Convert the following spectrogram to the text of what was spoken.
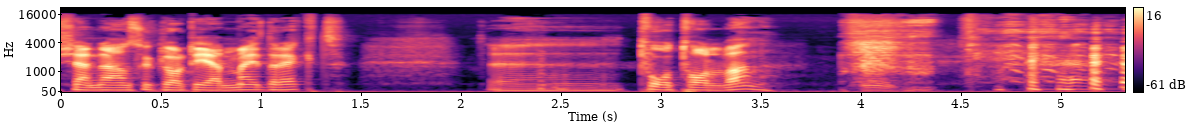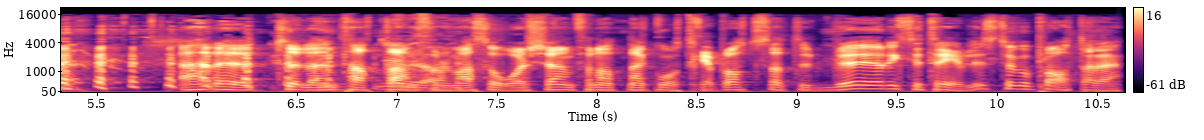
kände han såklart igen mig direkt. Eh, 212 Jag hade tydligen tagit han för en massa år sedan för något narkotikabrott. Så det blev riktigt trevligt att gå och prata där.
